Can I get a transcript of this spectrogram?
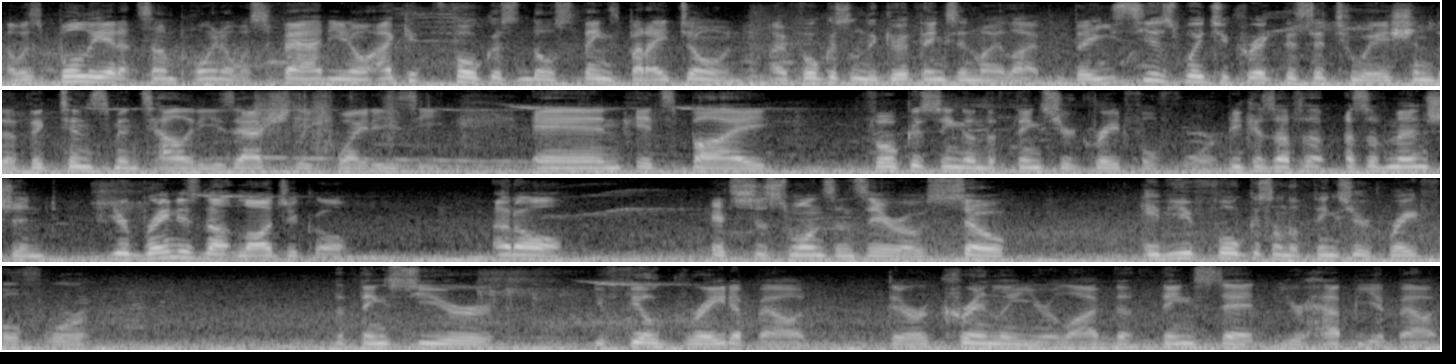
i was bullied at some point i was fat you know i could focus on those things but i don't. I focus on the good things in my life. The easiest way to correct the situation the victim's mentality is actually quite easy and it's by focusing on the things you're grateful for. Because as, I've mentioned, your brain is not logical at all. It's just ones and zeros. So if you focus on the things you're grateful for, the things you're you feel great about, that are currently in your life, the things that you're happy about,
